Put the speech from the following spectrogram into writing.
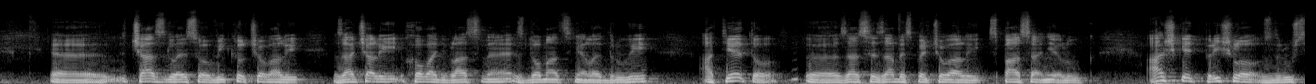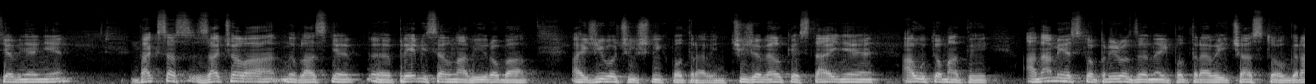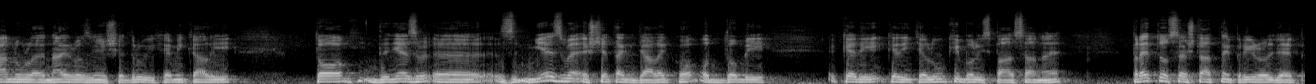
E, časť lesov vyklčovali, začali chovať vlastné, zdomácnele druhy a tieto e, zase zabezpečovali spásanie lúk. Až keď prišlo združstevnenie, tak sa začala vlastne e, priemyselná výroba aj živočíšnych potravín. Čiže veľké stajne, automaty a namiesto prirodzenej potravy často granule, najrôznejšie druhy chemikálií, to dnes e, nie sme ešte tak ďaleko od doby, kedy, kedy tie lúky boli spásané. Preto sa štátnej prírode e,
